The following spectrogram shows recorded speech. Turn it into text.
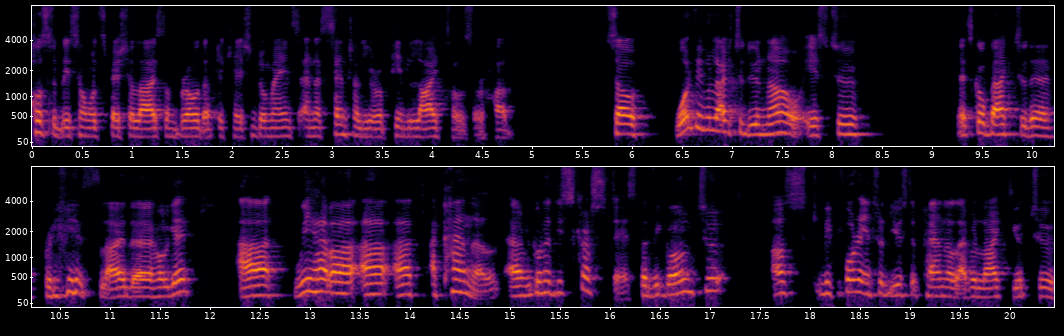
possibly somewhat specialized on broad application domains, and a central European lighthouse or hub. So what we would like to do now is to, let's go back to the previous slide, uh, Holger. Uh, we have a, a, a panel. Uh, we're going to discuss this, but we're going to ask, before I introduce the panel, I would like you to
